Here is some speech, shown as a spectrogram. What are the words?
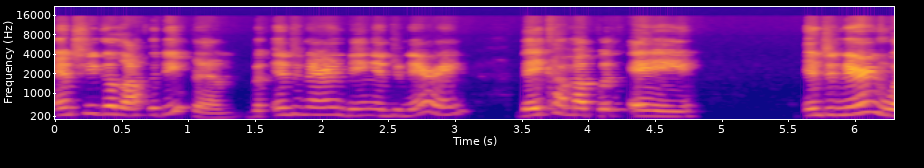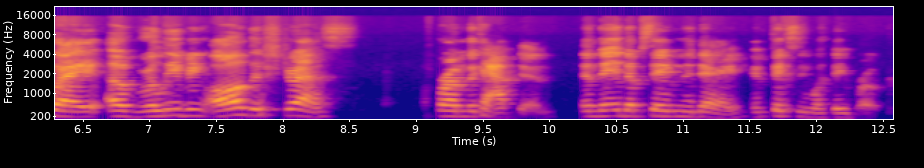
and she goes off the deep end. But engineering, being engineering, they come up with a engineering way of relieving all the stress from the captain, and they end up saving the day and fixing what they broke.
